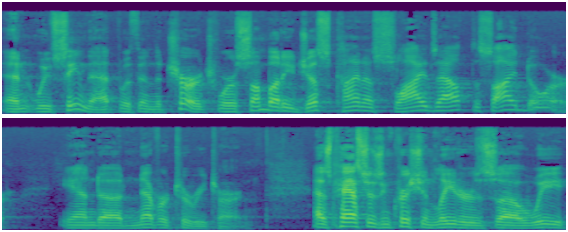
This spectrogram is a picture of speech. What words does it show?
And we've seen that within the church where somebody just kind of slides out the side door and uh, never to return. As pastors and Christian leaders, uh, we,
